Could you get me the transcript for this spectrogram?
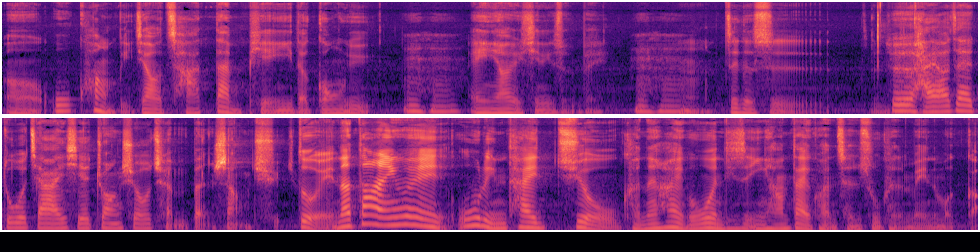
呃屋况比较差但便宜的公寓，嗯哼，哎，你要有心理准备，嗯哼，嗯，这个是。就是还要再多加一些装修成本上去。对，那当然，因为屋龄太旧，可能还有个问题是银行贷款成数可能没那么高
